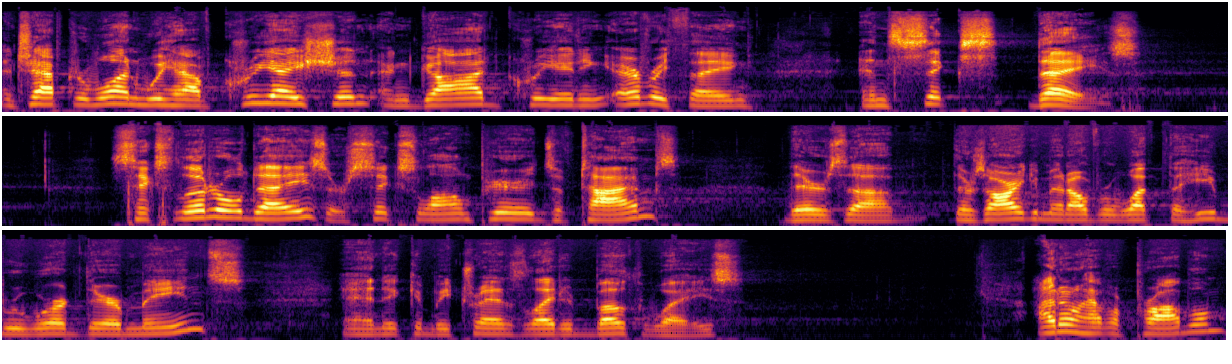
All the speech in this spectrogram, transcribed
In chapter 1, we have creation and God creating everything in six days. Six literal days or six long periods of times. There's, a, there's argument over what the Hebrew word there means, and it can be translated both ways. I don't have a problem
